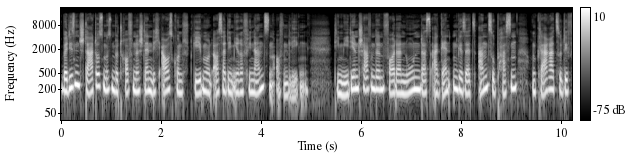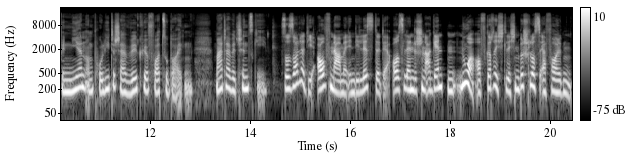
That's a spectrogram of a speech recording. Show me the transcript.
Über diesen Status müssen Betroffene ständig Auskunft geben und außerdem ihre Finanzen offenlegen. Die Medienschaffenden fordern nun, das Agentengesetz anzupassen und klarer zu definieren, um politischer Willkür vorzubeugen. Marta Wiczynski. So solle die Aufnahme in die Liste der ausländischen Agenten nur auf gerichtlichen Beschluss erfolgen.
